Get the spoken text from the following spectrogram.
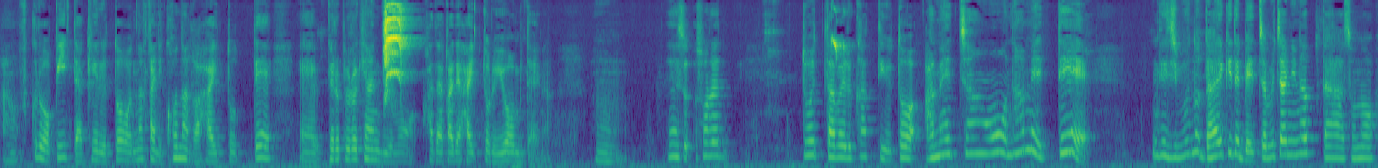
あの袋をピッて開けると中に粉が入っとって、えーペロペロキャンディーも裸で入っとるよみたいな。うん。でそそれどうやって食べるかっていうと、アメちゃんを舐めて、で自分の唾液でべちゃべちゃになったその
